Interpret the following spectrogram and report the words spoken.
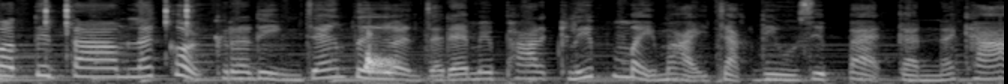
กดติดตามและกดกระดิ่งแจ้งเตือนจะได้ไม่พลาดคลิปใหม่ๆ จากดิว18 กันนะคะ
